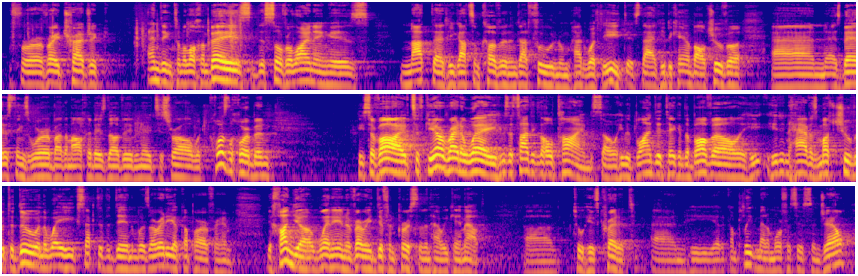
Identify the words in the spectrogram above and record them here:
for a very tragic ending to Malachim Beis, the silver lining is not that he got some covet and got food and had what to eat. It's that he became a Baal Tshuva, and as bad as things were by the Malachim Beis David in Eretz Yisrael, which caused the Churban, he survived. Tzidkiyahu right away, he was a tzaddik the whole time, so he was blinded, taken to Bavel. He, he didn't have as much tshuva to do, and the way he accepted the din was already a kapara for him. Yechanya went in a very different person than how he came out, uh, to his credit, and he had a complete metamorphosis in jail.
